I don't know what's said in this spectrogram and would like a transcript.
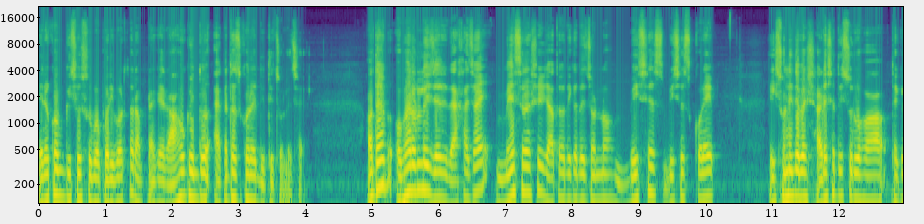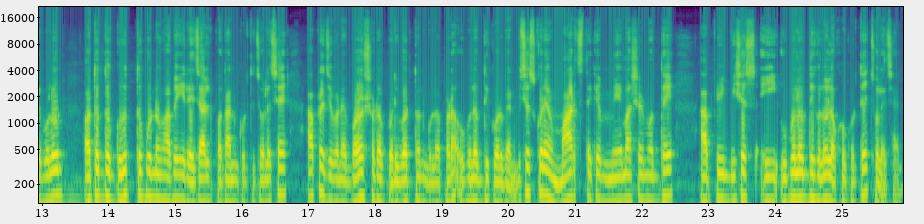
এরকম কিছু শুভ পরিবর্তন আপনাকে রাহু কিন্তু একাদশ করে দিতে চলেছে। অতএব ওভারঅলি যদি দেখা যায়, মেষ রাশির জাতক অধিকারদের জন্য বিশেষ বিশেষ করে এই শনিদেবের সাড়ে সাথে শুরু হওয়া থেকে বলুন, অত্যন্ত গুরুত্বপূর্ণভাবে এই রেজাল্ট প্রদান করতে চলেছে। আপনার জীবনে বড়সড় পরিবর্তনগুলো আপনারা উপলব্ধি করবেন। বিশেষ করে মার্চ থেকে মে মাসের মধ্যে আপনি বিশেষ এই উপলব্ধিগুলো লক্ষ্য করতে চলেছেন।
